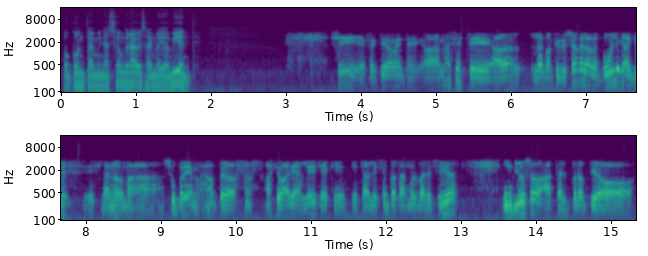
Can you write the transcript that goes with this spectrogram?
o contaminación graves al medio ambiente. Sí, efectivamente. Además, este, a ver, la Constitución de la República, que es, la norma suprema, ¿no? Pero hay varias leyes que establecen cosas muy parecidas, incluso hasta el propio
